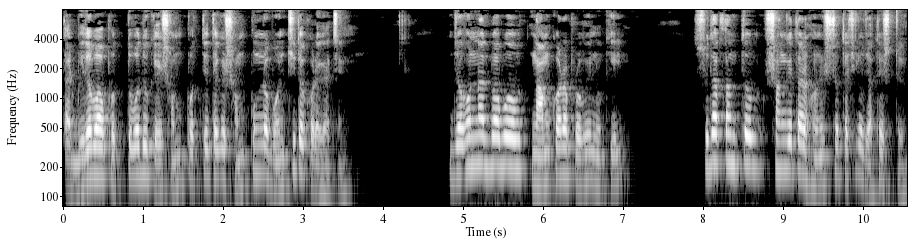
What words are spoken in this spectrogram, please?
তার বিধবা প্রত্যবধূকে সম্পত্তি থেকে সম্পূর্ণ বঞ্চিত করে গেছেন। জগন্নাথবাবু নাম করা প্রবীণ উকিল। সুধাকান্তর সঙ্গে তার ঘনিষ্ঠতা ছিল যথেষ্টই।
